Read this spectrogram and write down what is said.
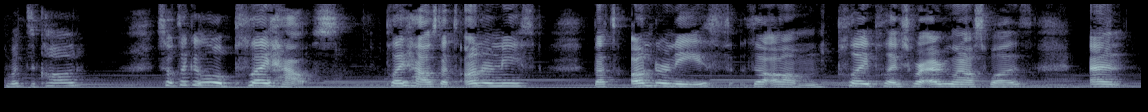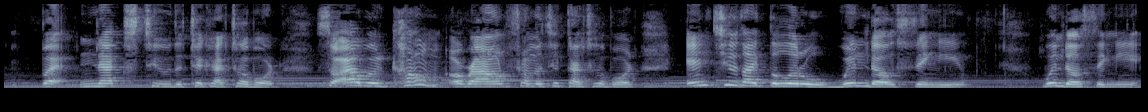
what's it called? So it's like a little playhouse playhouse that's underneath that's underneath the um play place where everyone else was and but next to the tic-tac-toe board so i would come around from the tic-tac-toe board into like the little window thingy window thingy.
